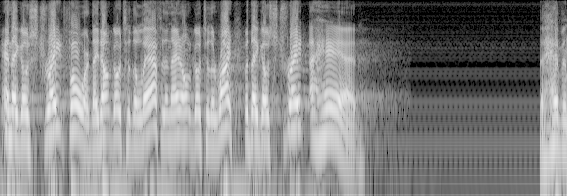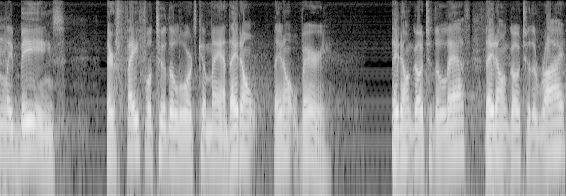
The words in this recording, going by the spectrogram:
and they go straight forward. They don't go to the left, and they don't go to the right, but they go straight ahead the heavenly beings, they're faithful to the Lord's command. They don't, they don't vary. They don't go to the left, they don't go to the right,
